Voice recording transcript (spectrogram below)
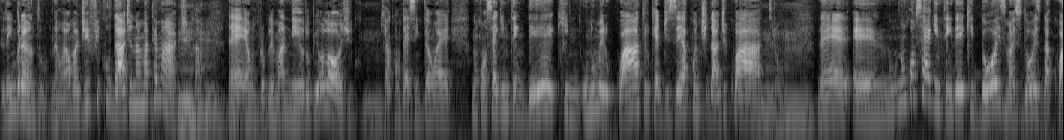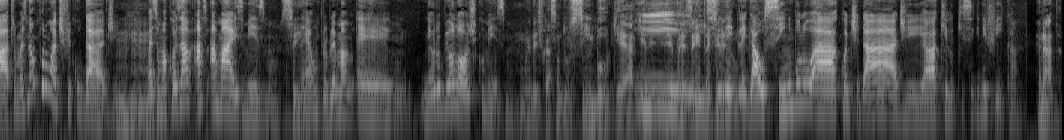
lembrando, não é uma dificuldade na matemática, uhum. né? É um problema neurobiológico uhum. que acontece. Então, é, não consegue entender que o número 4 quer dizer a quantidade 4, uhum. né? É, não, não consegue entender entender que 2 mais 2 dá 4, mas não por uma dificuldade, uhum. mas uma coisa a, a, mais mesmo. Sim. Né? Um problema é, neurobiológico mesmo. Uma identificação do símbolo que é aquele que representa aquele. Legal o símbolo, a quantidade, aquilo que significa. Renata,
